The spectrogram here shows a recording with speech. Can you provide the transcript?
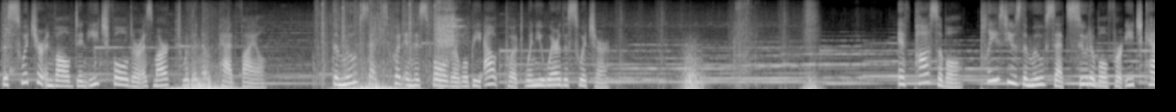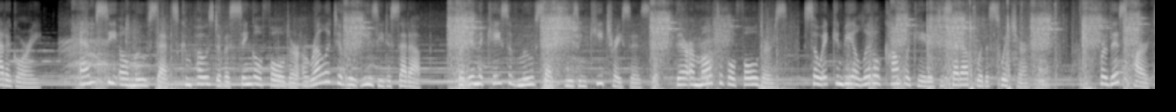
the switcher involved in each folder is marked with a notepad file. The movesets put in this folder will be output when you wear the switcher. If possible, Please use the movesets suitable for each category. MCO movesets composed of a single folder are relatively easy to set up, but in the case of movesets using key traces, there are multiple folders, so it can be a little complicated to set up with a switcher. For this part,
